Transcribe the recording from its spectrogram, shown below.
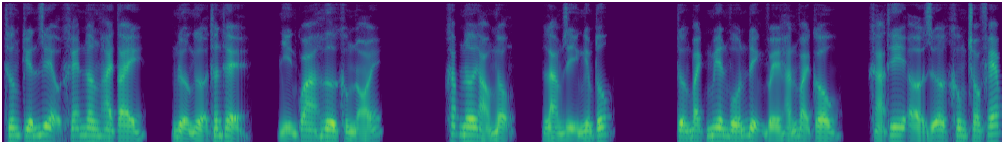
Thương Kiến Diệu khẽ nâng hai tay, nửa ngửa thân thể, nhìn qua hư không nói. Khắp nơi hảo ngộng, làm gì nghiêm túc. Tường Bạch Miên vốn định về hắn vài câu, khả thi ở giữa không cho phép,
